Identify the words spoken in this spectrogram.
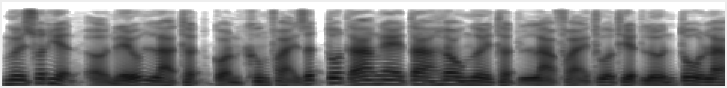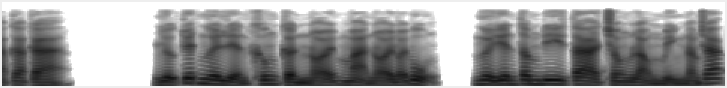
ngươi xuất hiện ở nếu là thật còn không phải rất tốt a nghe ta hao ngươi thật là phải thua thiệt lớn Tô La ca ca." Nhược Tuyết ngươi liền không cần nói mà nói đói bụng, ngươi yên tâm đi ta trong lòng mình nắm chắc.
